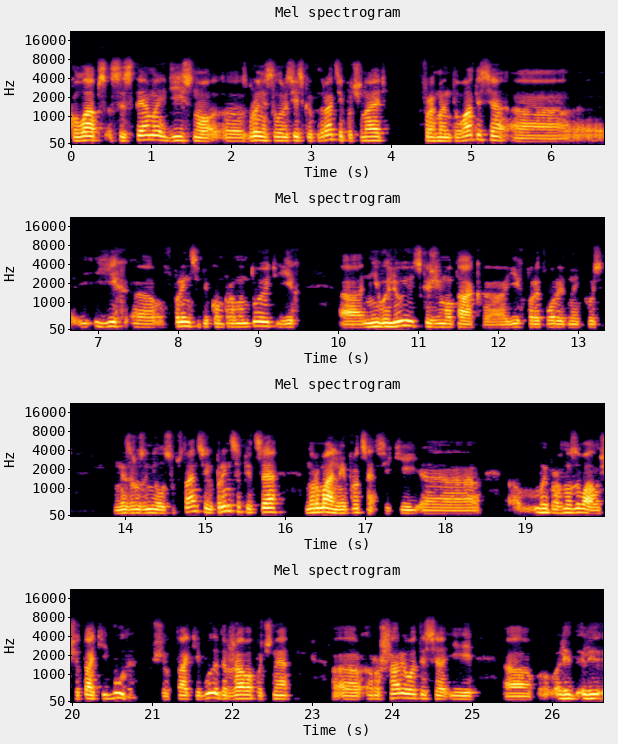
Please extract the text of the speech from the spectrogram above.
Колапс системи дійсно е, Збройні сили Російської Федерації починають фрагментуватися, е, їх в принципі компрометують, їх нівелюють, скажімо так, їх перетворюють на якусь незрозумілу субстанцію. В принципі, це нормальний процес, який е, ми прогнозували, що так і буде. Що так і буде, держава почне е, розшарюватися, і е, лід, лі,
